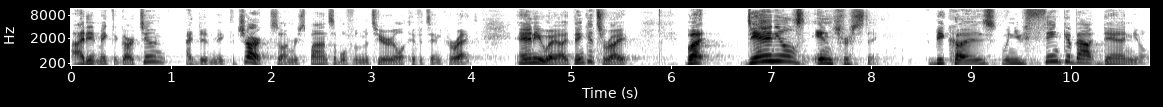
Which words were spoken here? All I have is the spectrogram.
I didn't make the cartoon, I did make the chart, so I'm responsible for the material if it's incorrect. Anyway, I think it's right. But Daniel's interesting because when you think about Daniel,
